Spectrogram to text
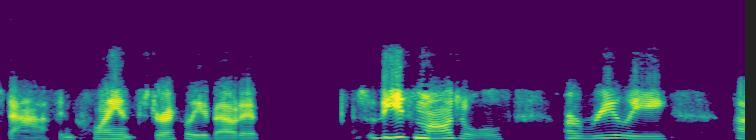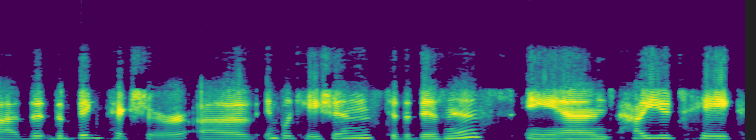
staff and clients directly about it. So these modules are really uh, the, the big picture of implications to the business and how you take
